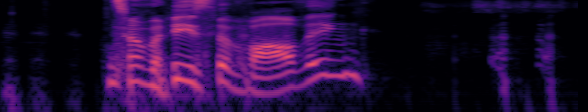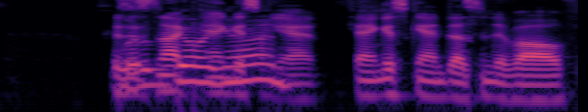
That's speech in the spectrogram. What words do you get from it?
Somebody's evolving because it's not going on? Kangaskhan. Kangaskhan doesn't evolve.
